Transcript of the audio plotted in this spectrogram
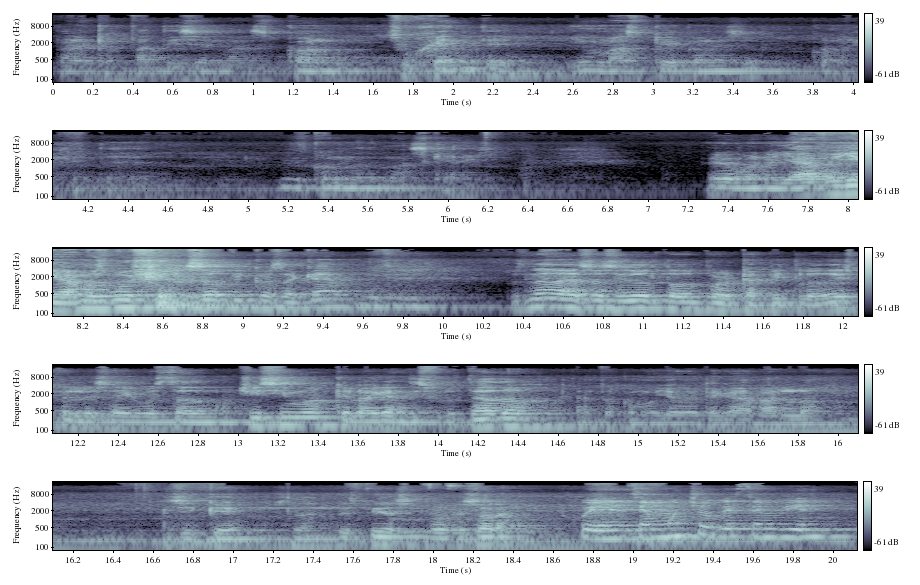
para que empaticen más con su gente y más que con eso, con la gente, con lo demás que hay. Pero bueno, ya llegamos muy filosóficos acá. Pues nada, eso ha sido todo por el capítulo de hoy. Espero les haya gustado muchísimo, que lo hayan disfrutado, tanto como yo de grabarlo. Así que, pues, despídase, profesora. Cuídense mucho, que estén bien.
